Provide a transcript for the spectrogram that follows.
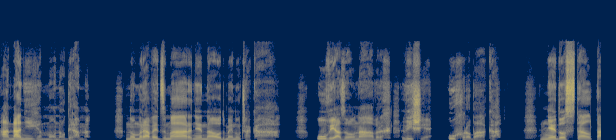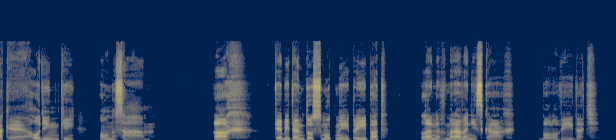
a na nich monogram no mravec márne na odmenu čaká. Uviazol návrh vyššie u chrobáka. Nedostal také hodinky on sám. Ach, keby tento smutný prípad len v mraveniskách bolo výdať.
